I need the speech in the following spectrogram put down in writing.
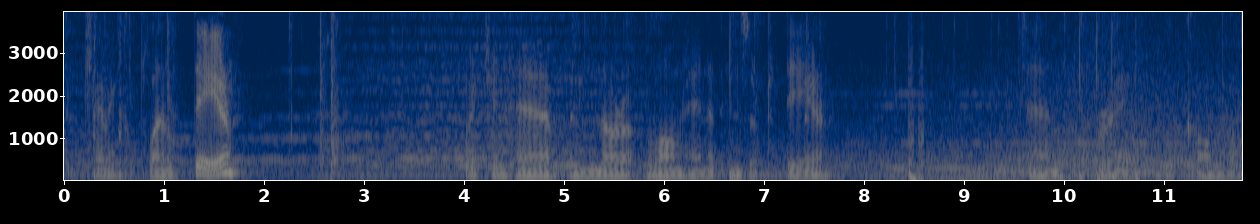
the chemical plant there we can have another long-handed insert there. And bring the copper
